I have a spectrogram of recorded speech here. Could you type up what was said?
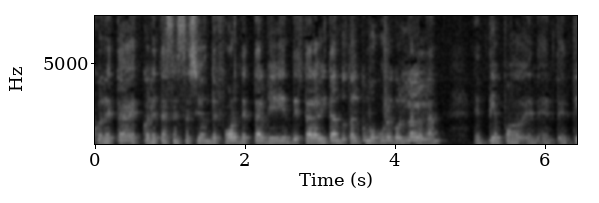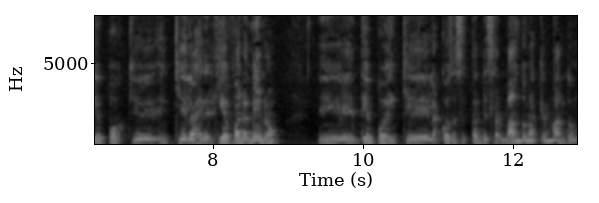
con esta, con esta sensación de Ford de estar viviendo, de estar habitando, tal como ocurre con La La Land, en tiempos, en, en, tiempos que, en que las energías van a menos, eh, en tiempos en que las cosas se están desarmando más que armando,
